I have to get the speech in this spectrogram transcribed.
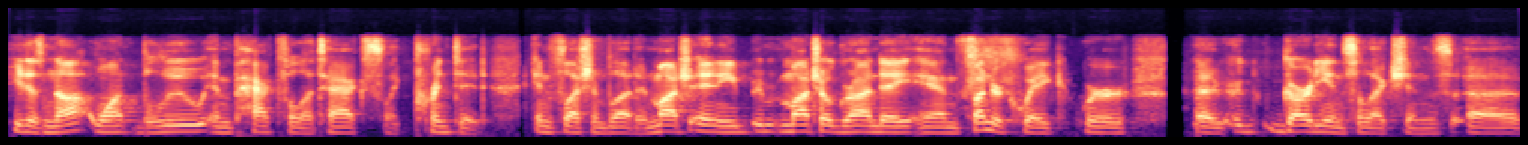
he does not want blue impactful attacks like printed in Flesh and Blood. And Macho, and he, Macho Grande and Thunderquake were uh, Guardian selections uh,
